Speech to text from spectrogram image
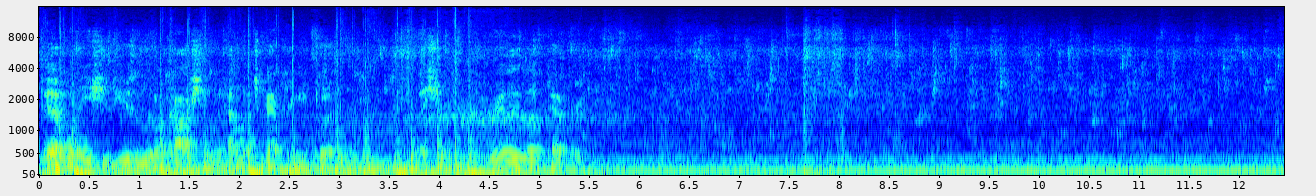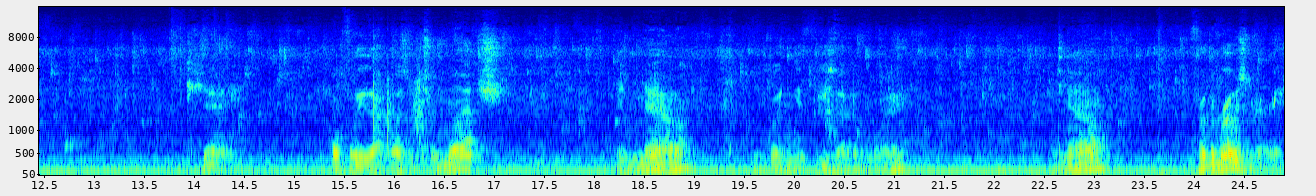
Definitely you should use a little caution with how much pepper you put, unless you really love pepper. Okay. Hopefully that wasn't too much. And now, go ahead and get these out of the way. And now, for the rosemary.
